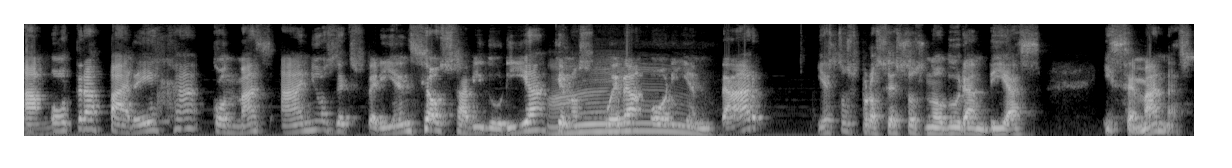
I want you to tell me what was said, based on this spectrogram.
a otra pareja con más años de experiencia o sabiduría que nos pueda orientar. Y estos procesos no duran días y semanas,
